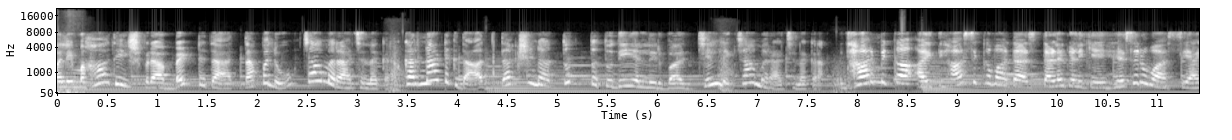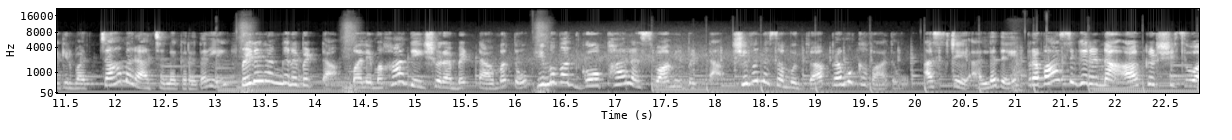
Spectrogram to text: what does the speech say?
ಮಲೆ ಮಹಾದೇಶ್ವರ ಬೆಟ್ಟದ ತಪಲು ಚಾಮರಾಜನಗರ. ಕರ್ನಾಟಕದ ದಕ್ಷಿಣ ತುತ್ತ ತುದಿಯಲ್ಲಿರುವ ಜಿಲ್ಲೆ ಚಾಮರಾಜನಗರ. ಧಾರ್ಮಿಕ, ಐತಿಹಾಸಿಕವಾದ ಸ್ಥಳಗಳಿಗೆ ಹೆಸರುವಾಸಿಯಾಗಿರುವ ಚಾಮರಾಜನಗರದಲ್ಲಿ ಬಿಳಿರಂಗನ ಬೆಟ್ಟ, ಮಲೆ ಮಹಾದೇಶ್ವರ ಬೆಟ್ಟ ಮತ್ತು ಹಿಮವದ್ ಗೋಪಾಲ ಸ್ವಾಮಿ ಬೆಟ್ಟ, ಶಿವನ ಸಮುದ್ರ ಪ್ರಮುಖವಾದವು. ಅಷ್ಟೇ ಅಲ್ಲದೆ ಪ್ರವಾಸಿಗರನ್ನ ಆಕರ್ಷಿಸುವ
